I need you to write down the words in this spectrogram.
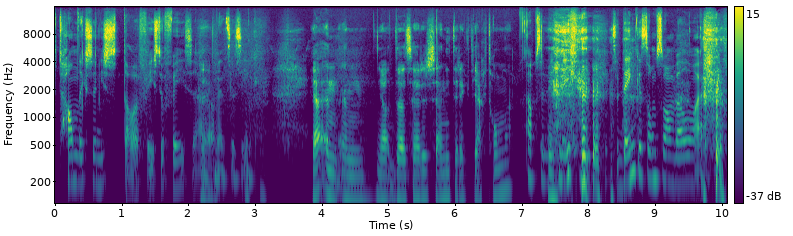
het handigste is dat we face-to-face eh, Ja. mensen zien. Ja, en, en ja, Duitse herders zijn niet direct jachthonden. Absoluut niet. Ze denken soms van wel, maar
